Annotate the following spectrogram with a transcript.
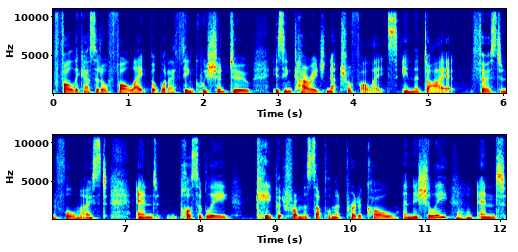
folic acid or folate, but what I think we should do is encourage natural folates in the diet first and foremost, and possibly keep it from the supplement protocol initially mm-hmm. and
